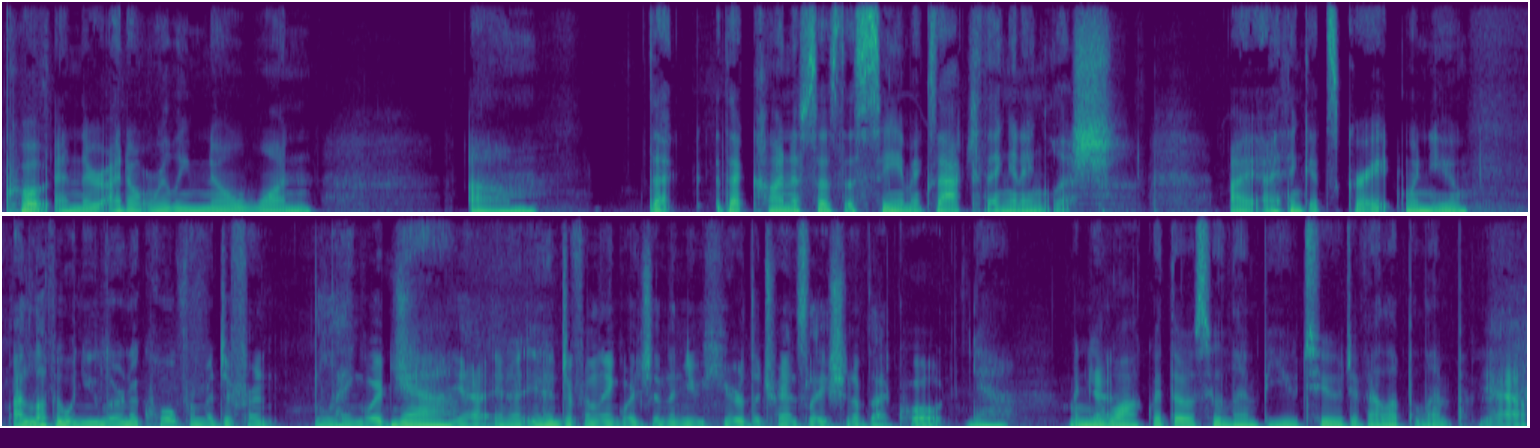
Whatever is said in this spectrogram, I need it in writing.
quote. And there I don't really know one um that that kind of says the same exact thing in English. I, I think it's great when you I love it when you learn a quote from a different language. Yeah. Yeah, in a, in a different language, and then you hear the translation of that quote. yeah. When you Yeah. walk with those who limp, you too develop a limp. Yeah.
